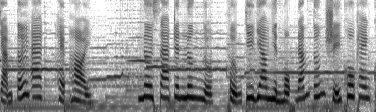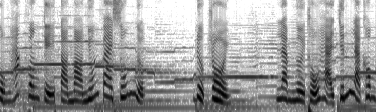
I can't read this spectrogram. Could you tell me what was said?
chạm tới A, hẹp hòi Nơi xa trên lưng ngựa Phượng Chi Giao nhìn một đám tướng sĩ khô khan cùng Hắc Vân Kỵ tò mò nhún vai xuống ngược. Được rồi. Làm người thủ hạ chính là không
